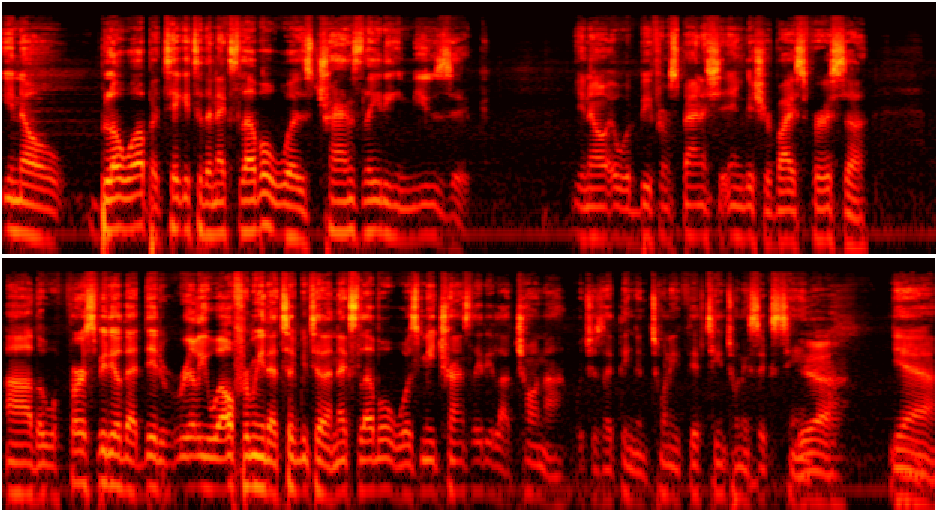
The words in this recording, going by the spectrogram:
you know, blow up and take it to the next level was translating music. You know, it would be from Spanish to English or vice versa. Uh, the first video that did really well for me that took me to the next level was me translating La Chona, which was I think in 2015, 2016. yeah, Yeah.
